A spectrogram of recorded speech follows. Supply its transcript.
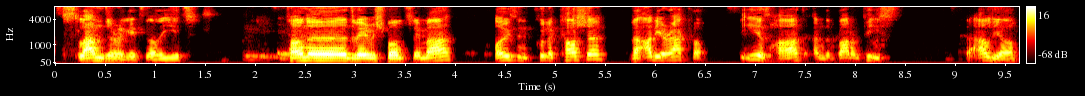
slander against another yid. Tana Dvei Rishmon Flema, Oizen Kula Kasha, the Aliyah Raka. The ear is hard, and the bottom piece, the Aliyah,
